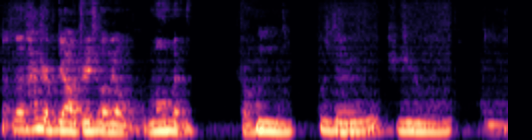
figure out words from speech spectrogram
那那他是比较追求那种 moment，是吗？嗯，我觉得是这种感觉。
